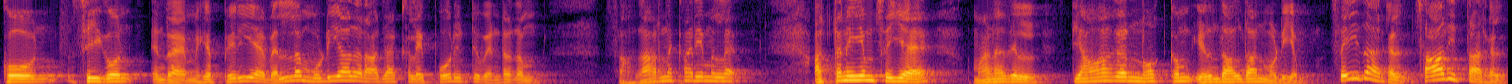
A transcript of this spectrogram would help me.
கோன் சீகோன் என்ற மிகப்பெரிய வெல்ல முடியாத ராஜாக்களை போரிட்டு வென்றதும் சாதாரண காரியமல்ல. அத்தனையும் செய்ய மனதில் தியாக நோக்கம் இருந்தால்தான் முடியும். செய்தார்கள் சாதித்தார்கள்.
